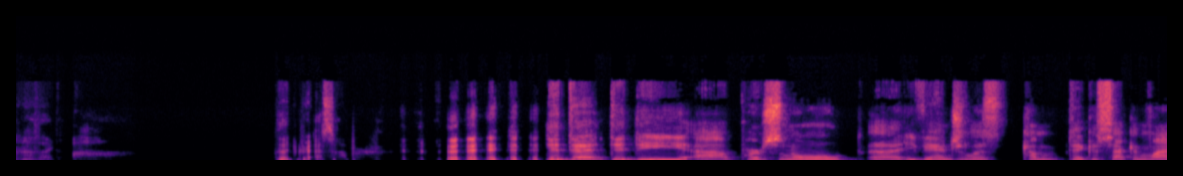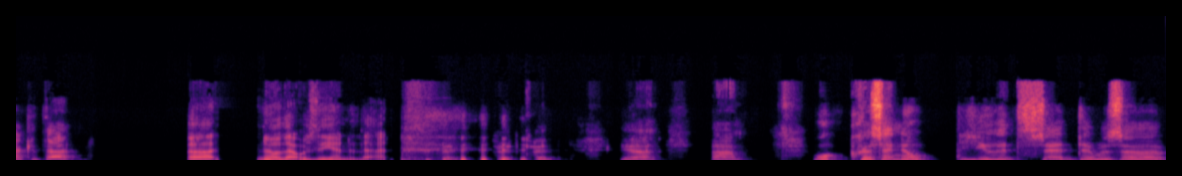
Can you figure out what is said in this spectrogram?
And I was like, oh, good grasshopper. did the did the uh, personal uh, evangelist come take a second whack at that? Uh, no, that was the end of that. good, good, good, Yeah. Um, well, Chris, I know you had said there was a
